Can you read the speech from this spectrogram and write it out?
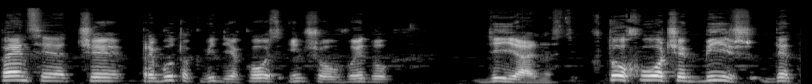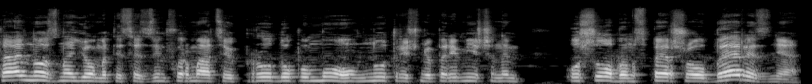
пенсія чи прибуток від якогось іншого виду діяльності. Хто хоче більш детально ознайомитися з інформацією про допомогу внутрішньо переміщеним особам з 1 березня,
